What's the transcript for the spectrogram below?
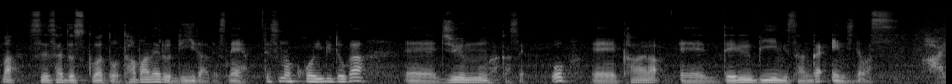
まあ、スーサイドスクワットを束ねるリーダーですね。でその恋人が、えー、ジューン・ムーン博士を、えー、カーラ、えー、デルビーニさんが演じてます。はい。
